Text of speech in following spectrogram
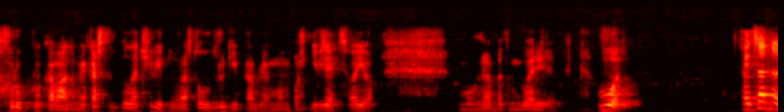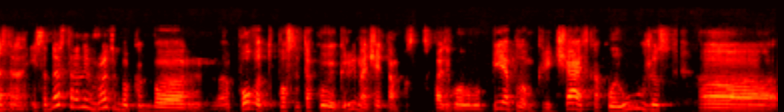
хрупкую команду, мне кажется, это было очевидно. У Ростова другие проблемы, он может не взять свое. Мы уже об этом говорили. Вот. Это с одной стороны. И с одной стороны, вроде бы как бы повод после такой игры начать там посыпать голову пеплом, кричать, какой ужас, э,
